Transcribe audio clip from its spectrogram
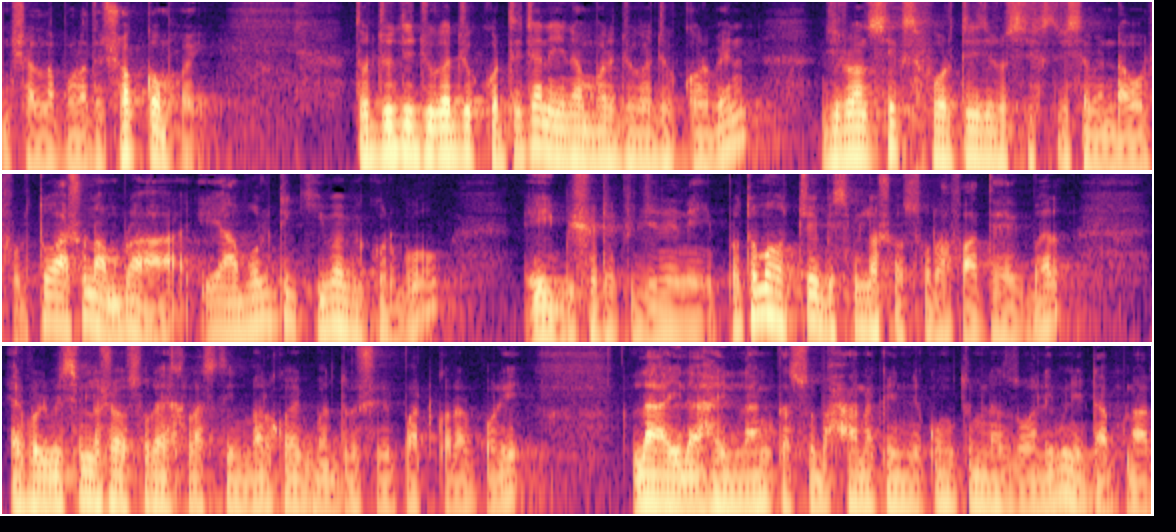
ইনশাল্লাহ পড়াতে সক্ষম হই। তো যদি যোগাযোগ করতে চান, এই নম্বরে যোগাযোগ করবেন। Zero one six four three zero six three seven double four. তো আসুন আমরা এই আমলটি কীভাবে করব, এই বিষয়টা একটু জেনে নিই। প্রথমে হচ্ছে বিসমিল্লা সহ সুরা ফাতে একবার, এরপরে বিসমিল্লা সহ সুরা এখলাস তিনবার, কয়েকবার দর্শনী পাঠ করার পরে, লা ইলাহা ইল্লাং তা সুবহানাকা কুনতু মিনাজ এটা আপনার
